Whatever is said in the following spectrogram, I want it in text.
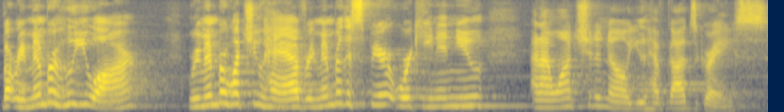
but remember who you are. Remember what you have. Remember the Spirit working in you. And I want you to know you have God's grace.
